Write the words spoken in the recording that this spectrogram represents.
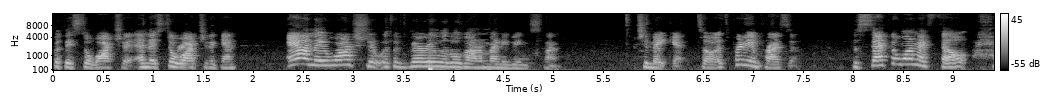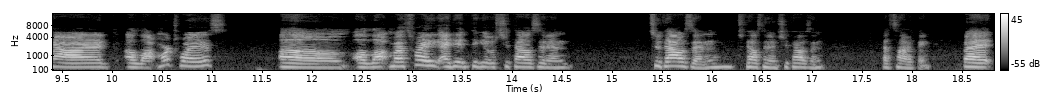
but they still watch it and they still Right. watch it again. And they watched it with a very little amount of money being spent to make it. So it's pretty impressive. The second one I felt had a lot more toys. Um, a lot. That's why I didn't think it was 2000 and 2000, 2000 and 2000. That's not a thing. But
